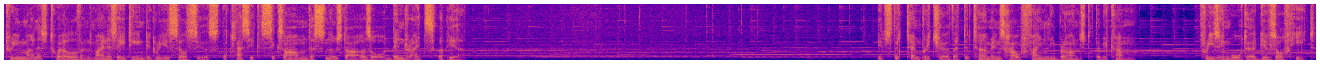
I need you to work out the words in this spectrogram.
Between minus 12 and minus 18 degrees Celsius, the classic six-armed snow stars or dendrites appear. It's the temperature that determines how finely branched they become. Freezing water gives off heat,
